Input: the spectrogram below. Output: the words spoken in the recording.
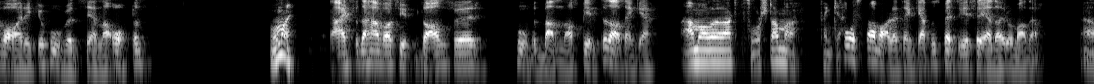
var ikke hovedscenen åpen. Å nei. Nei, så det her var typ dagen før hovedbandene spilte, da, tenker jeg. Det må ha vært torsdag, da, tenker jeg. Torsdag var det, tenker jeg. Så spilte vi fredag i Romania. Ja.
